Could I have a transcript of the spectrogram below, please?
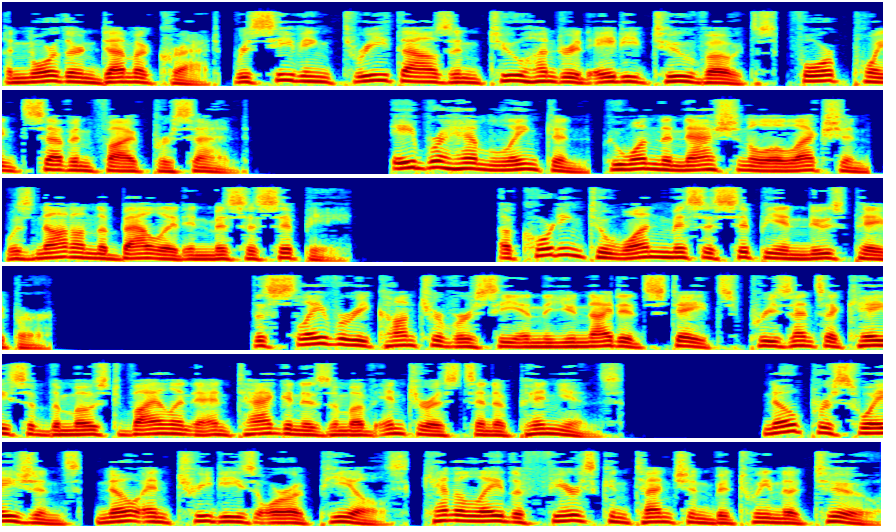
a Northern Democrat, receiving 3,282 votes 4.75%. Abraham Lincoln, who won the national election, was not on the ballot in Mississippi. According to one Mississippian newspaper, the slavery controversy in the United States presents a case of the most violent antagonism of interests and opinions. No persuasions, no entreaties or appeals, can allay the fierce contention between the two.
